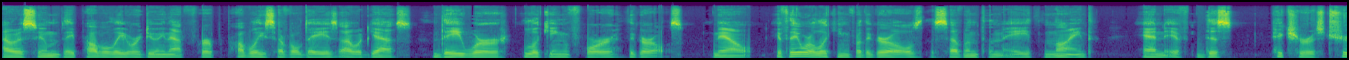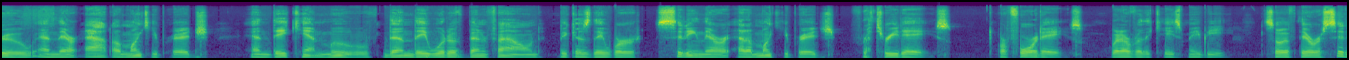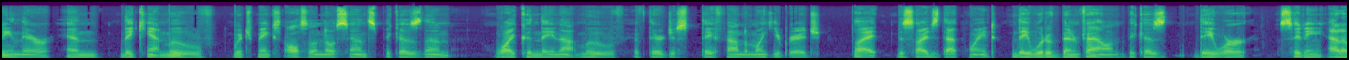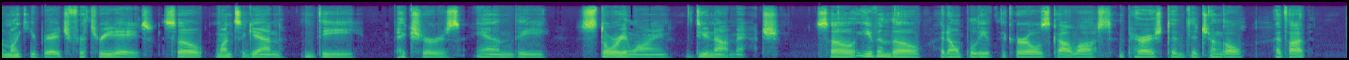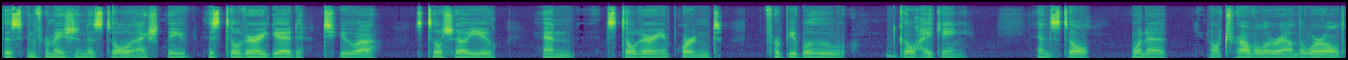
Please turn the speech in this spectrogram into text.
I would assume they probably were doing that for probably several days, I would guess. They were looking for the girls. Now, if they were looking for the girls, the 7th and 8th and 9th, and if this picture is true and they're at a monkey bridge and they can't move, then they would have been found because they were sitting there at a monkey bridge for three days or four days, whatever the case may be. So if they were sitting there and they can't move, which makes also no sense because then why couldn't they not move if they're just they found a monkey bridge? But besides that point, they would have been found because they were sitting at a monkey bridge for three days. So once again, the pictures and the storyline do not match. So even though I don't believe the girls got lost and perished in the jungle, I thought this information is still actually is still very good to uh, still show you, and it's still very important for people who go hiking and still want to you know travel around the world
